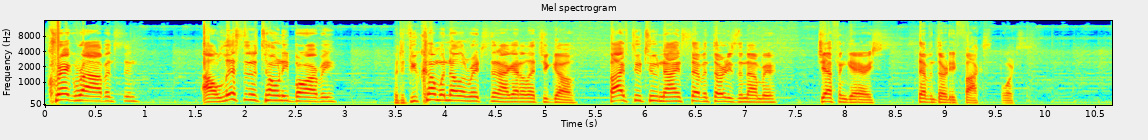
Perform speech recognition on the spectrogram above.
Craig Robinson. I'll listen to Tony Barbee. But if you come with Nolan Richardson, I got to let you go. 522-9730 is the number. Geoff and Gary, 730 Fox Sports.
